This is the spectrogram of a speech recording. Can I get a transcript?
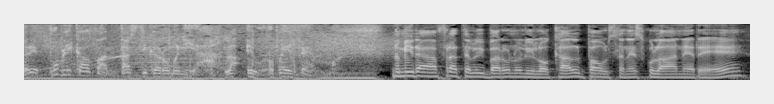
Republica Fantastică România la Europa FM. Numirea fratelui baronului local, Paul Sănescu, la ANRE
